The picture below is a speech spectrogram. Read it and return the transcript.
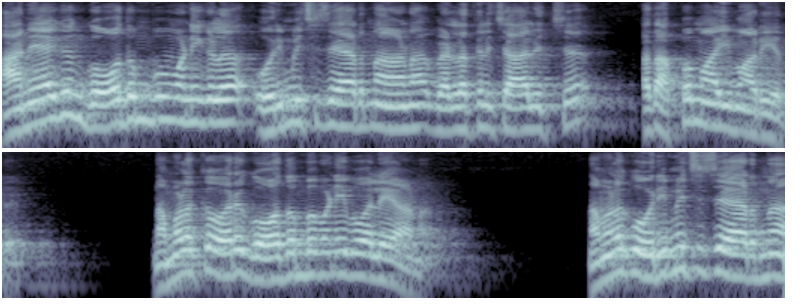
അനേകം ഗോതമ്പ് മണികൾ ഒരുമിച്ച് ചേർന്നാണ് വെള്ളത്തിൽ ചാലിച്ച് അത് അപ്പമായി മാറിയത്. നമ്മളൊക്കെ ഓരോ ഗോതമ്പ് മണി പോലെയാണ്. നമ്മളൊക്കെ ഒരുമിച്ച് ചേർന്ന്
